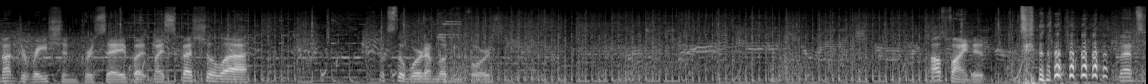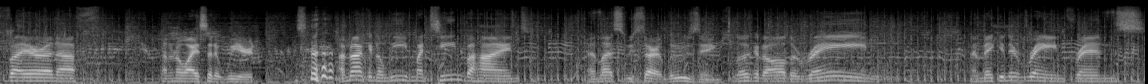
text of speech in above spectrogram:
not duration per se, but my special, uh, what's the word I'm looking for? I'll find it. That's fair enough. I don't know why I said it weird. I'm not going to leave my team behind unless we start losing. Look at all the rain. I'm making it rain, friends.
